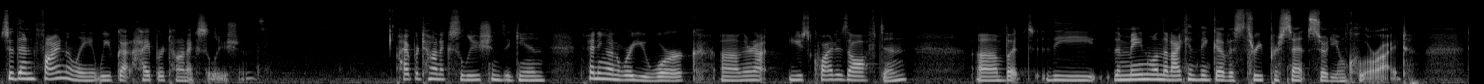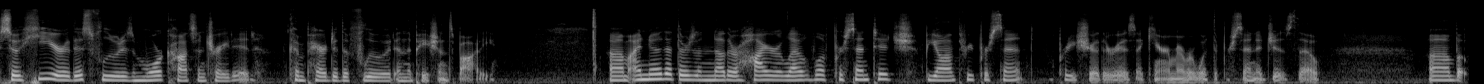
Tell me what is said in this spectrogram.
So then finally, we've got hypertonic solutions. Hypertonic solutions, again, depending on where you work, um, they're not used quite as often. Uh, but the the main one that I can think of is three percent sodium chloride. So here, this fluid is more concentrated compared to the fluid in the patient's body. Um, I know that there's another higher level of percentage beyond 3%. I'm pretty sure there is. I can't remember what the percentage is, though. Um, but,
